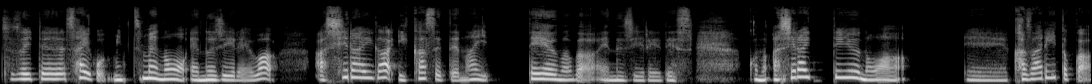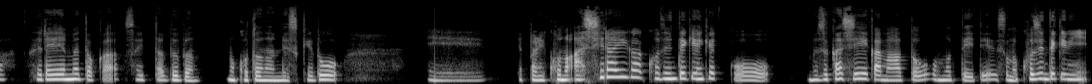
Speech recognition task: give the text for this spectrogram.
続いて最後、三つ目の NG 例は、あしらいが活かせてないっていうのが NG 例です。このあしらいっていうのは、えー、飾りとかフレームとかそういった部分のことなんですけど、えー、やっぱりこのあしらいが個人的に結構難しいかなと思っていて、その個人的に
